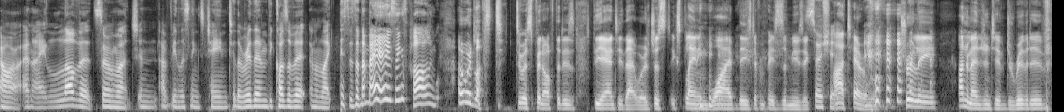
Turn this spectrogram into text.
uh, and I love it so much. And I've been listening to Chain to the Rhythm because of it, and I'm like, this is an amazing song. I would love to do a spin off that is the anti that, where it's just explaining why these different pieces of music So are terrible. Truly unimaginative, derivative.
